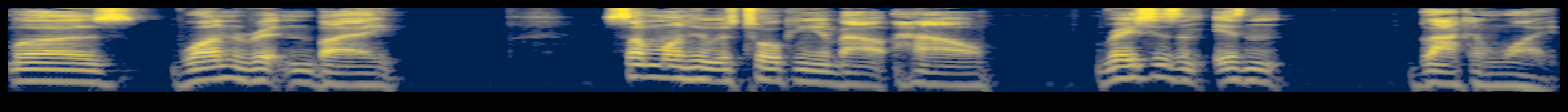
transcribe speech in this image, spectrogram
was one written by someone who was talking about how racism isn't black and white.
